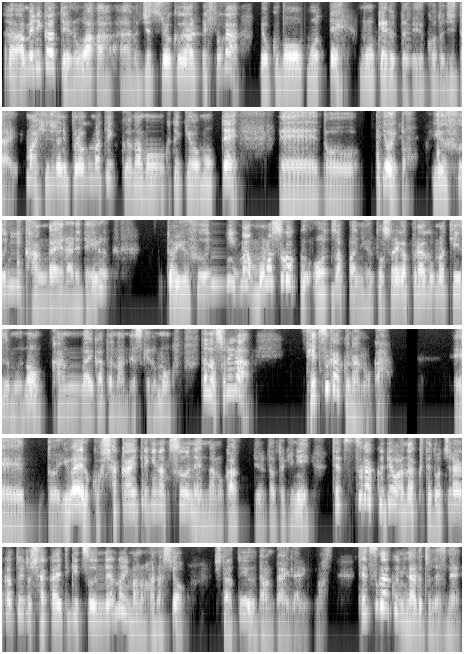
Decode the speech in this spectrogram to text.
だからアメリカっていうのは、あの実力がある人が欲望を持って儲けるということ自体、まあ、非常にプログマティックな目的を持って、えーと、良いというふうに考えられているというふうに、まあ、ものすごく大雑把に言うと、それがプラグマティズムの考え方なんですけども、ただそれが哲学なのか、えーといわゆるこう社会的な通念なのかって言ったときに、哲学ではなくて、どちらかというと社会的通念の今の話をしたという段階になります。哲学になるとですね、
